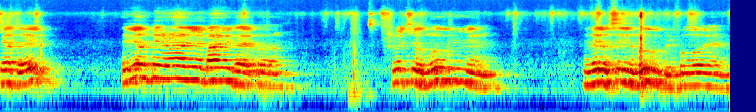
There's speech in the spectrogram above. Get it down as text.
chapter eight. Have you ever been around anybody that, um, went to a movie and, and they done seen the movie before and,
